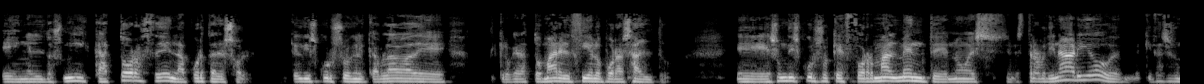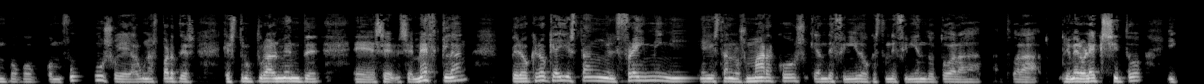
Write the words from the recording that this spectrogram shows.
en el 2014 en La Puerta del Sol. Aquel discurso en el que hablaba de creo que era tomar el cielo por asalto. Eh, es un discurso que formalmente no es extraordinario, eh, quizás es un poco confuso y hay algunas partes que estructuralmente eh, se, se, mezclan, pero creo que ahí están el framing y ahí están los marcos que han definido, que están definiendo toda la, toda la primero el éxito y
